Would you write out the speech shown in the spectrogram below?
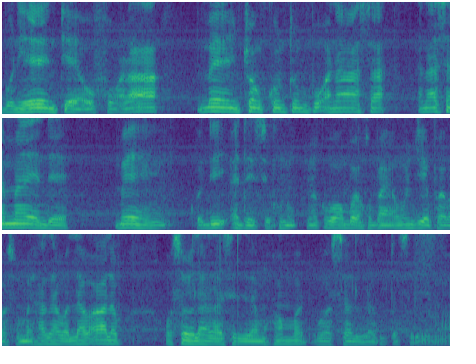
bonniayɛ ntia yɛn awofo anaa mma yɛntwa nkontompo anaa asa anaasɛ mma yɛn deɛ mma yɛnkɔdi adansehunu. Onyankopɔn mmɔ yɛn ho ban. Wɔngye yɛn mpaebɔ som. Hadha wallahu a'lam wa sallallahu ala sayyidina Muhammad wa sallam taslima.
